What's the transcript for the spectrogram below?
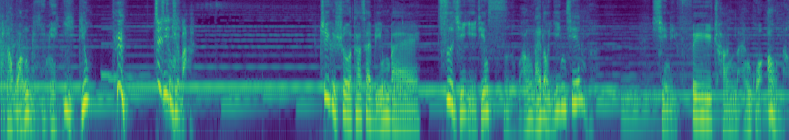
把他往里面一丢，哼，进去吧。这个时候他才明白。自己已经死亡，来到阴间了，心里非常难过、懊恼，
